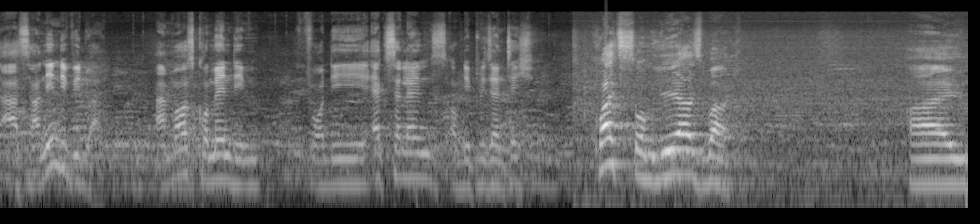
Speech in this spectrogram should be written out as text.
as an individual, I must commend him for the excellence of the presentation. Quite some years back, I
